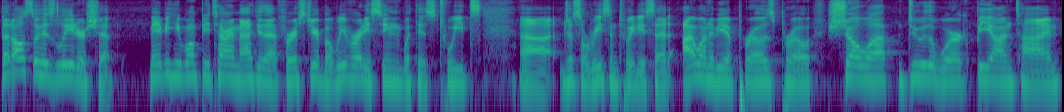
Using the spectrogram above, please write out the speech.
but also his leadership. Maybe he won't be Tyrann Mathieu that first year, but we've already seen with his tweets. Uh, just a recent tweet, he said, I want to be a pros pro, show up, do the work, be on time.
